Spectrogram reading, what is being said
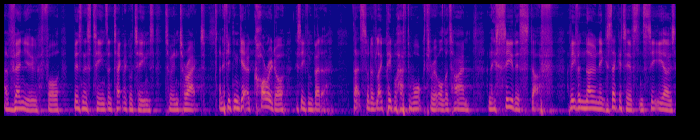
a venue for business teams and technical teams to interact. And if you can get a corridor, it's even better. That's sort of like people have to walk through it all the time, and they see this stuff. I've even known executives and CEOs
